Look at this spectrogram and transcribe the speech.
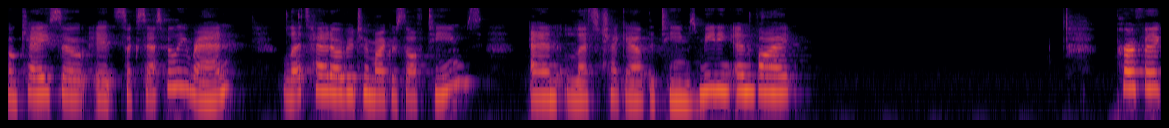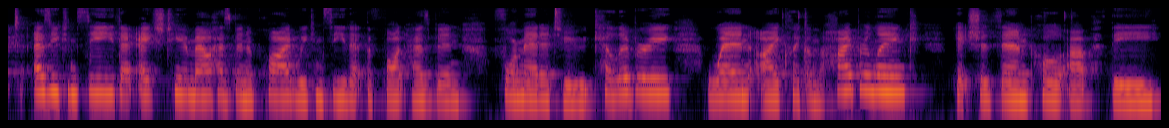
Okay, so it successfully ran. Let's head over to Microsoft Teams and let's check out the Teams meeting invite. Perfect. As you can see that HTML has been applied, we can see that the font has been formatted to Calibri. When I click on the hyperlink, it should then pull up the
